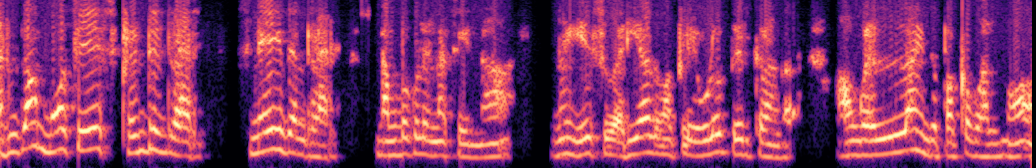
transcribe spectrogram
அதுதான் மோசே ஃப்ரெண்டுன்றாரு சிநேகிதன்றாரு நம்ம கூட என்ன செய்யணும் இன்னும் இயேசு அறியாத மக்கள் எவ்வளவு பேர் இருக்காங்க அவங்க எல்லாம் இந்த பக்கம் வரணும்.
